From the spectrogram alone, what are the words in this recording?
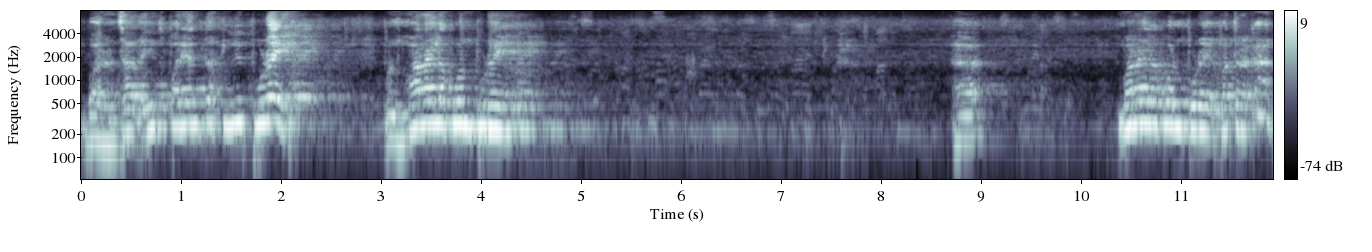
बरं झालं इथपर्यंत तुम्ही पुढे. पण मरायला कोण पुढे? हा? मरायला कोण पुढे पत्रकार?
